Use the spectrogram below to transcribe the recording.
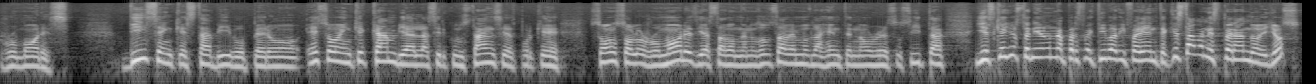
rumores. Dicen que está vivo, pero eso en qué cambia las circunstancias, porque son solo rumores y hasta donde nosotros sabemos la gente no resucita. Y es que ellos tenían una perspectiva diferente. ¿Qué estaban esperando ellos?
